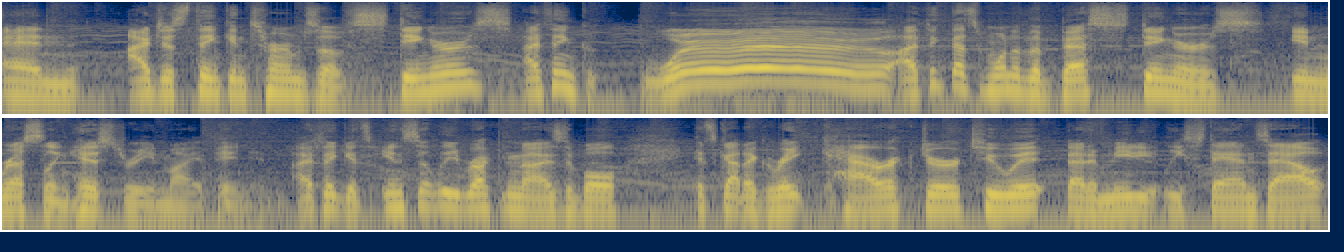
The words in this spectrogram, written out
And I just think in terms of stingers, I think well, I think that's one of the best stingers in wrestling history in my opinion. I think it's instantly recognizable. It's got a great character to it that immediately stands out.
